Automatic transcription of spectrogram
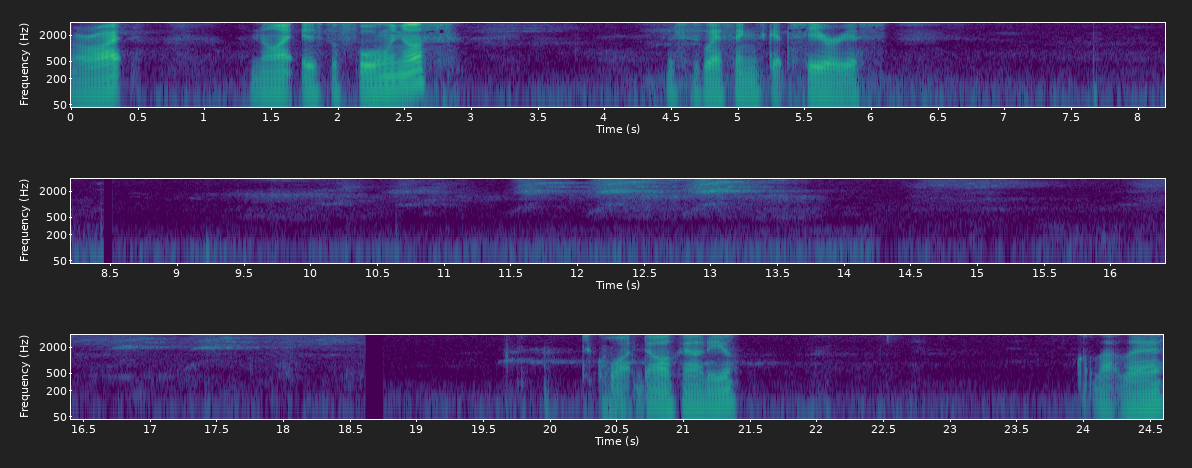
Alright, night is befalling us. This is where things get serious. It's quite dark out here. That there.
